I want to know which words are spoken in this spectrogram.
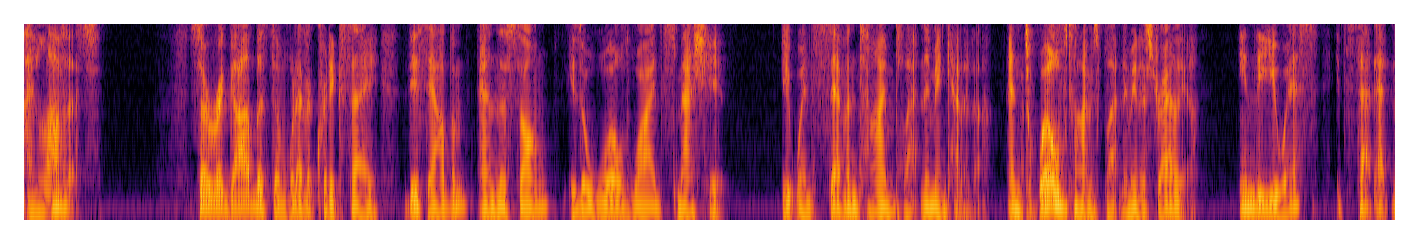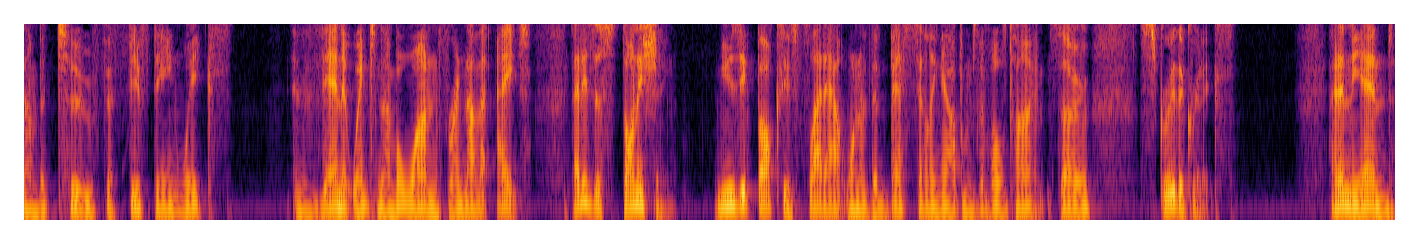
I love it. So, regardless of whatever critics say, this album and the song is a worldwide smash hit. It went seven time platinum in Canada and 12 times platinum in Australia. In the US, it sat at number two for 15 weeks. And then it went to number one for another eight. That is astonishing. Music Box is flat out one of the best selling albums of all time. So, screw the critics. And in the end,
